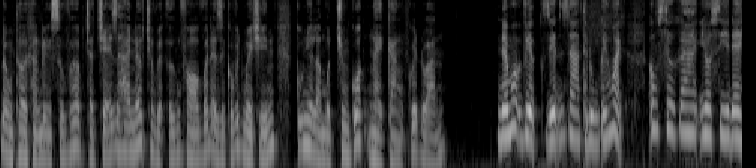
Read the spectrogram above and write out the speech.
đồng thời khẳng định sự phối hợp chặt chẽ giữa hai nước trong việc ứng phó với đại dịch COVID-19, cũng như là một Trung Quốc ngày càng quyết đoán. Nếu mọi việc diễn ra theo đúng kế hoạch, ông Suga Yoshihide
